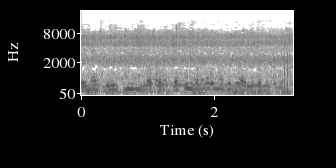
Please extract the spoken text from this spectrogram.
Ondan gerekliyim ya. Bakın bana kadar nasıl çağırıyor.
